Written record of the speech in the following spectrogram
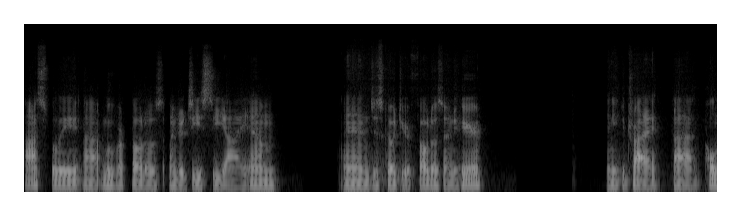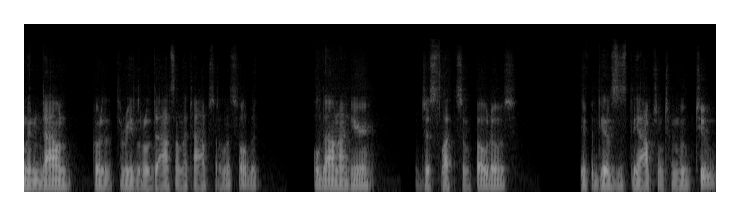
possibly uh, move our photos under DCIM and just go to your photos under here. And you can try uh, holding them down go to the three little dots on the top. So let's hold it, hold down on here, just select some photos. If it gives us the option to move to.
